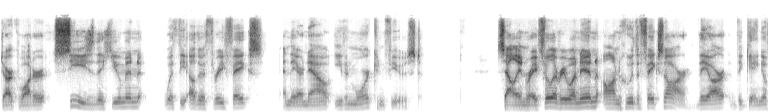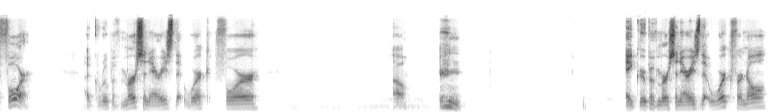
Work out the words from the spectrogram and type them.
Darkwater sees the human with the other three fakes, and they are now even more confused. Sally and Ray fill everyone in on who the fakes are. They are the Gang of Four, a group of mercenaries that work for. Oh. a group of mercenaries that work for Noel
